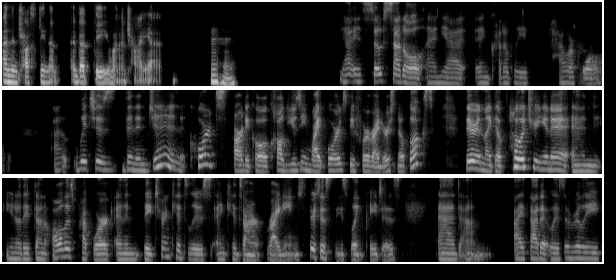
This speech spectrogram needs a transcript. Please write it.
and then trusting that that they want to try it mm-hmm. yeah it's so subtle and yet incredibly powerful uh, which is then in Jen Court's article called Using Whiteboards Before Writers' Notebooks. They're in like a poetry unit and, you know, they've done all this prep work and then they turn kids loose and kids aren't writing. There's just these blank pages. And um, I thought it was a really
